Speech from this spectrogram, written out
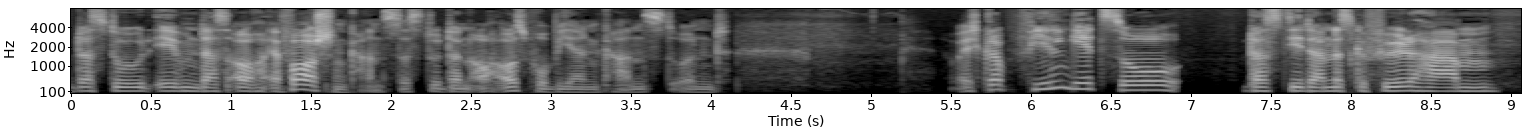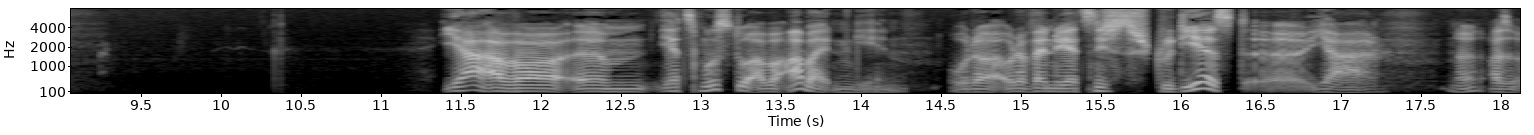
dass du eben das auch erforschen kannst, dass du dann auch ausprobieren kannst. Und ich glaube, vielen geht es so, dass die dann das Gefühl haben, ja, aber ähm, jetzt musst du aber arbeiten gehen. Oder, oder wenn du jetzt nicht studierst, äh, ja, ne? also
